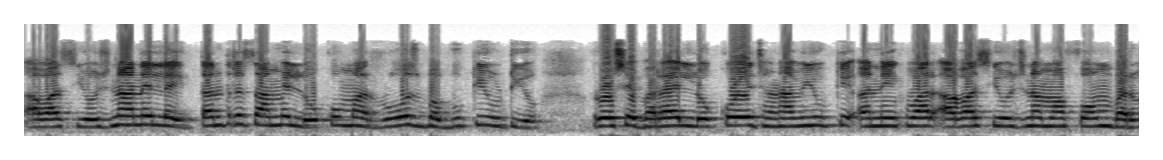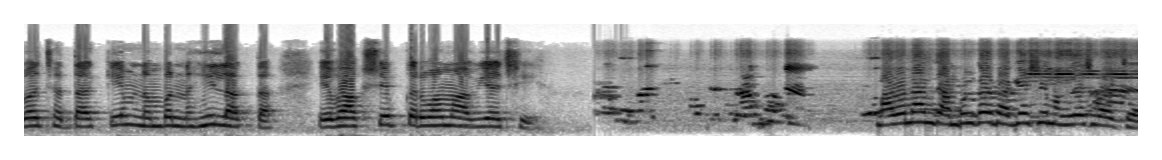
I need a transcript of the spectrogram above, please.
આવાસ યોજનાને લઈ તંત્ર સામે લોકોમાં રોષ ભભૂકી ઉઠ્યો. રોષે ભરાયેલ લોકોએ જણાવ્યું કે અનેકવાર આવાસ યોજનામાં ફોર્મ ભરવા છતાં કેમ નંબર નહીં લાગતા એવા આક્ષેપ કરવામાં આવ્યા છે. મારું નામ જાંબુલકર ભાગ્યશ્રી મંગલેશ્વર છે.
